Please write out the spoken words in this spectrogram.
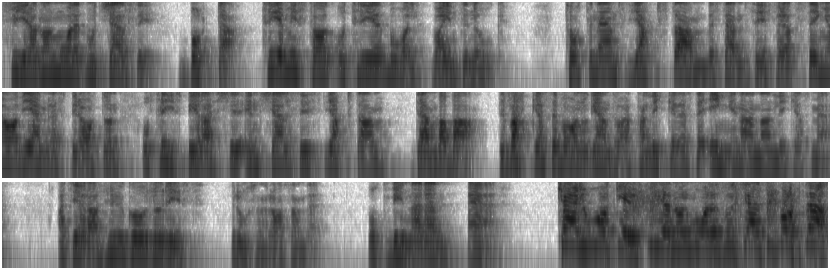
4-0 målet mot Chelsea. Borta. Tre misstag och tre mål var inte nog. Tottenhams jappstam bestämde sig för att stänga av hjärnrespiratorn och frispela en Chelseas jappstam, Dembaba. Det vackraste var nog ändå att han lyckades det ingen annan lyckats med. Att göra Hugo Lloris rosenrasande. Och vinnaren är Kyle Walker! 4-0 målet mot Chelsea borta!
